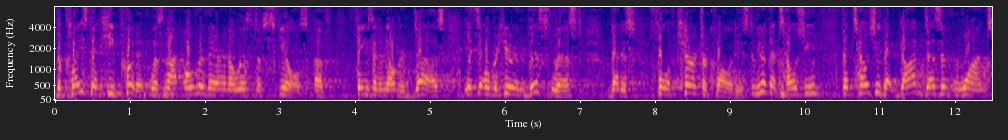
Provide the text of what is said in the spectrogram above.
the place that he put it was not over there in a list of skills, of things that an elder does. It's over here in this list that is full of character qualities. Do you know what that tells you? That tells you that God doesn't want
